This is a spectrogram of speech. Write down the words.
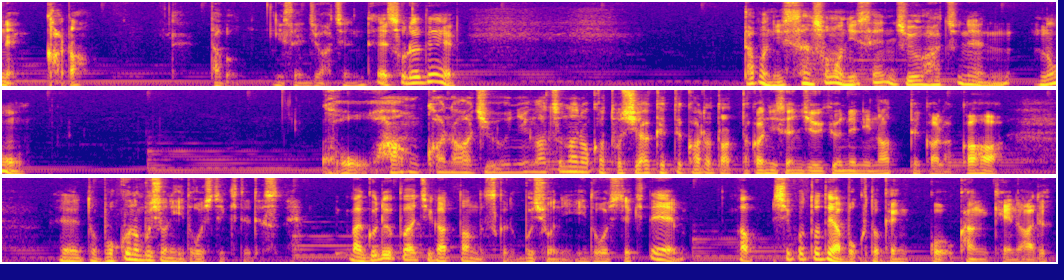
年かな？多分、2018年で、それで、多分2000その2018年の後半かな？12月なのか？年明けてからだったか？2019年になってからか、えーと、僕の部署に移動してきてですね、まあ、グループは違ったんですけど部署に移動してきて、まあ、仕事では僕と健康関係のある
